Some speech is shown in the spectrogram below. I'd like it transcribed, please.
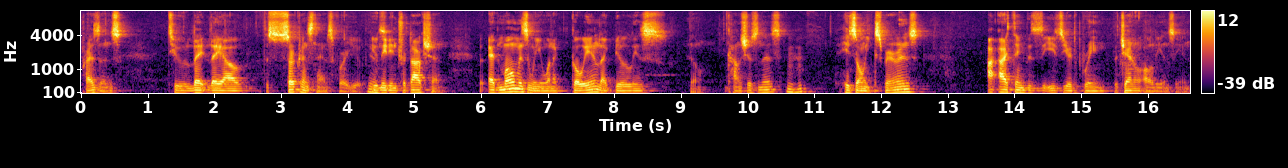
presence to lay, lay out the circumstance for you. You need introduction. At moments when you want to go in, like Bill's you know, consciousness, Mm-hmm. his own experience, I, I think this is easier to bring the general audience in.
